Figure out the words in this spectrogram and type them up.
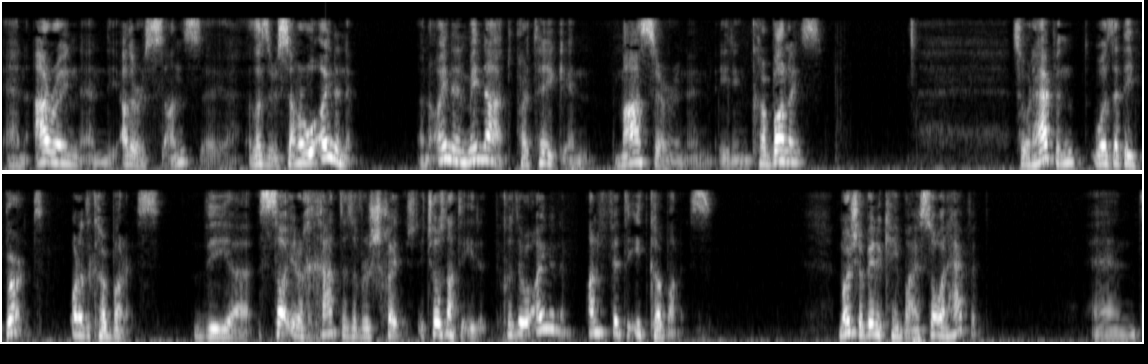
and Aaron and the other sons, uh, Elazar and Samar, were oinanim. And oinan may not partake in maser and, and eating karbonis. So what happened was that they burnt one of the karbonis the uh, chatas of Rosh Chodesh. They chose not to eat it because they were oinanim, unfit to eat karbanis. Moshe Rabbeinu came by and saw what happened, and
